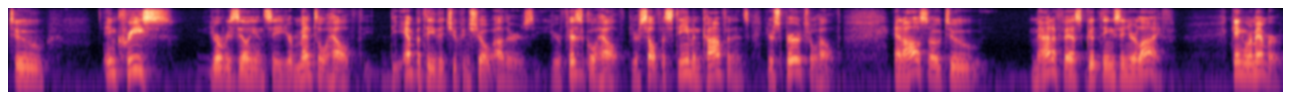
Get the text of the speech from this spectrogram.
to increase your resiliency, your mental health, the empathy that you can show others, your physical health, your self esteem and confidence, your spiritual health, and also to manifest good things in your life? Gang, remember,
